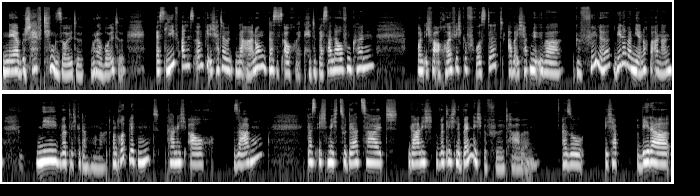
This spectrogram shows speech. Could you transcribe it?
näher beschäftigen sollte oder wollte. Es lief alles irgendwie. Ich hatte eine Ahnung, dass es auch hätte besser laufen können. Und ich war auch häufig gefrustet, aber ich habe mir über Gefühle, weder bei mir noch bei anderen, nie wirklich Gedanken gemacht. Und rückblickend kann ich auch sagen, dass ich mich zu der Zeit gar nicht wirklich lebendig gefühlt habe. Also ich habe weder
